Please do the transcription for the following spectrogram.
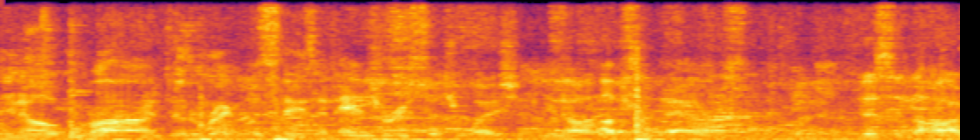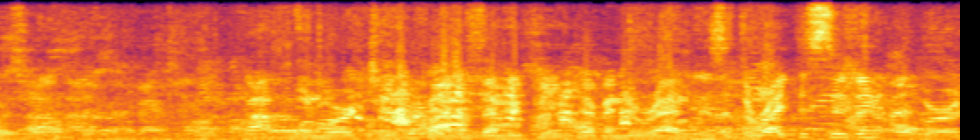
You know, grind through the regular season, injury situation. You know, ups and downs. This is the hardest one. One word to the Finals MVP, Kevin Durant. Is it the right decision over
